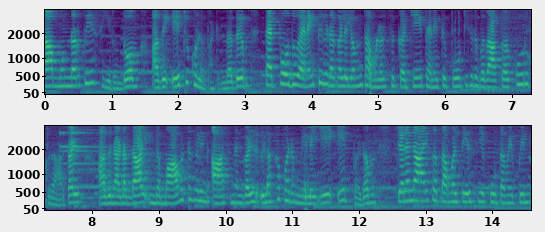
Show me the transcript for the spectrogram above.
நாம் முன்னர் பேசியிருந்தோம். அது ஏற்றுக்கொள்ளப்பட்டிருந்தது. தற்போது அனைத்து இடங்களிலும் தமிழரசு கட்சி தனித்து போட்டியிடுவதாக கூறுகிறார்கள். அது நடந்தால் இந்த மாவட்டங்களின் ஆசனங்கள் இழக்கப்படும் நிலையே ஏற்படும். ஜனநாயக தமிழ் தேசிய கூட்டமைப்பின்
